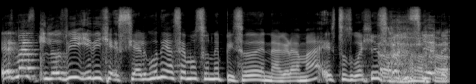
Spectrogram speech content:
Es más, los vi y dije, si algún día hacemos un episodio de Enagrama, estos güeyes son siete.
